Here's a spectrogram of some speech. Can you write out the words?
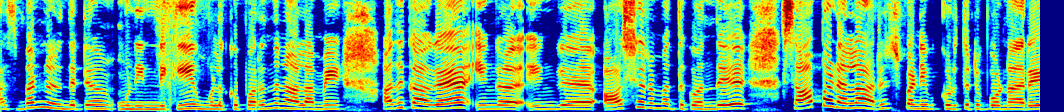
ஹஸ்பண்ட் இருந்துட்டு உன் இன்னைக்கு உங்களுக்கு பிறந்த நாளாமே அதுக்காக எங்கள் எங்கள் ஆசிரமத்துக்கு வந்து சாப்பாடெல்லாம் அரேஞ்ச் பண்ணி கொடுத்துட்டு போனார்.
